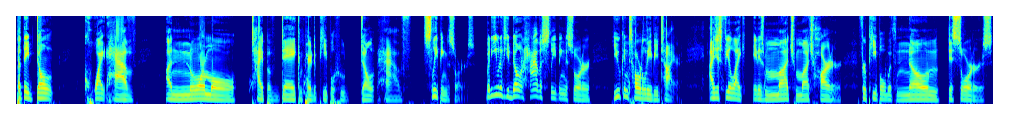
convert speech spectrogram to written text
but they don't quite have a normal type of day compared to people who don't have sleeping disorders. But even if you don't have a sleeping disorder, you can totally be tired. I just feel like it is much, much harder for people with known disorders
